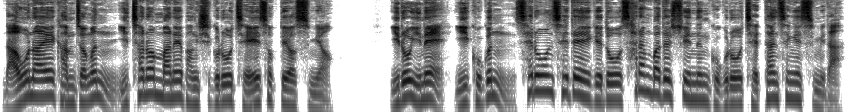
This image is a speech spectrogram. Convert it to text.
나훈아의 감정은 이찬원만의 방식으로 재해석되었으며 이로 인해 이 곡은 새로운 세대에게도 사랑받을 수 있는 곡으로 재탄생했습니다.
